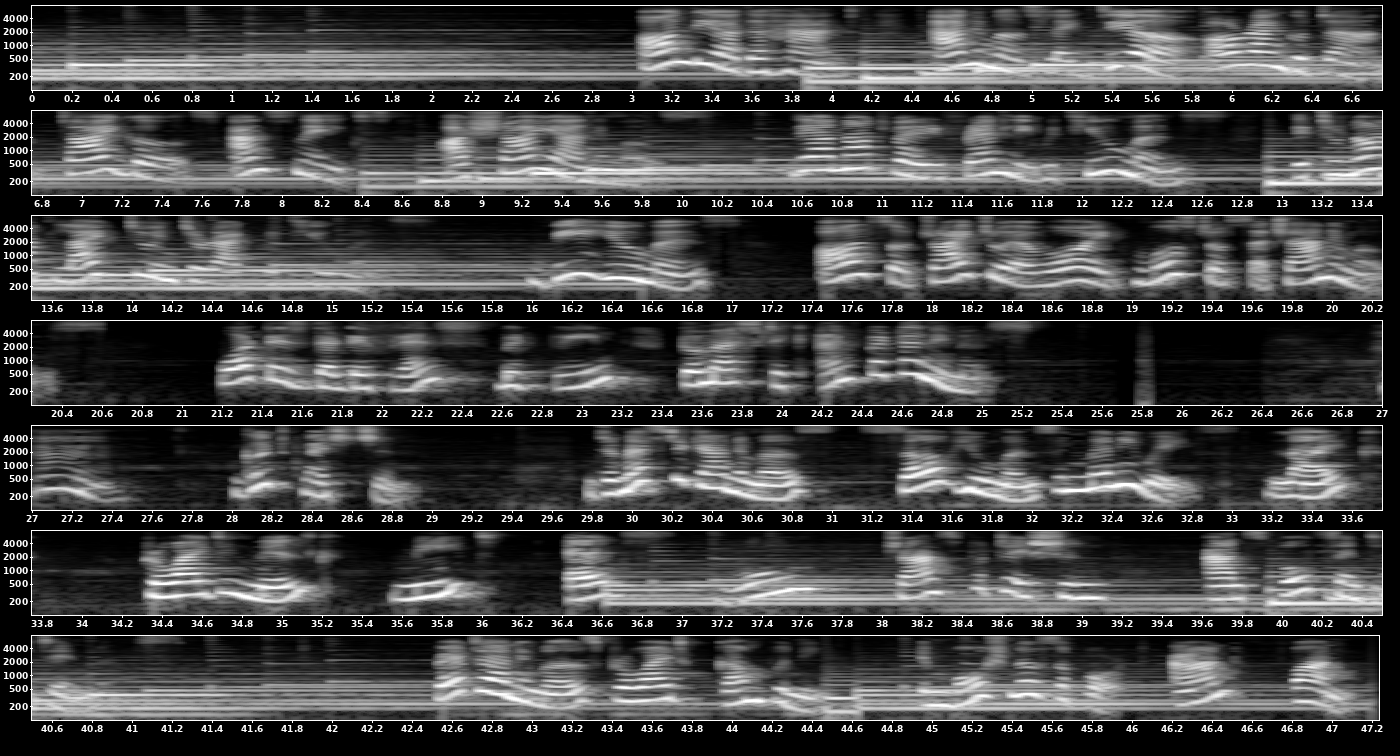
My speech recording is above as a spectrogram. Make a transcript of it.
On the other hand, animals like deer, orangutan, tigers, and snakes are shy animals. They are not very friendly with humans. They do not like to interact with humans. We humans also try to avoid most of such animals. What is the difference between domestic and pet animals? Hmm, good question. Domestic animals serve humans in many ways, like providing milk, meat, eggs, wool, transportation, and sports entertainments. Pet animals provide company, emotional support, and fun.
